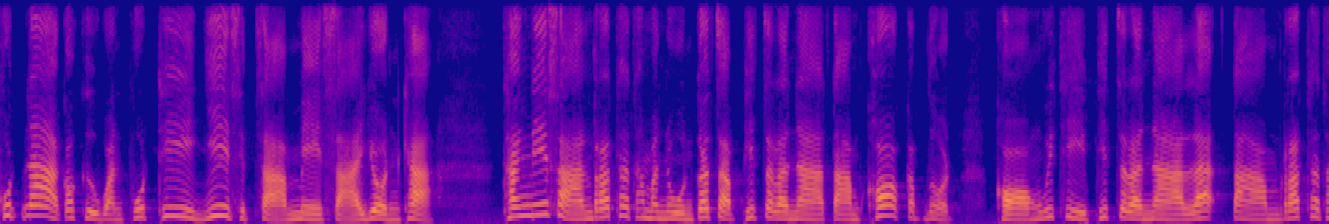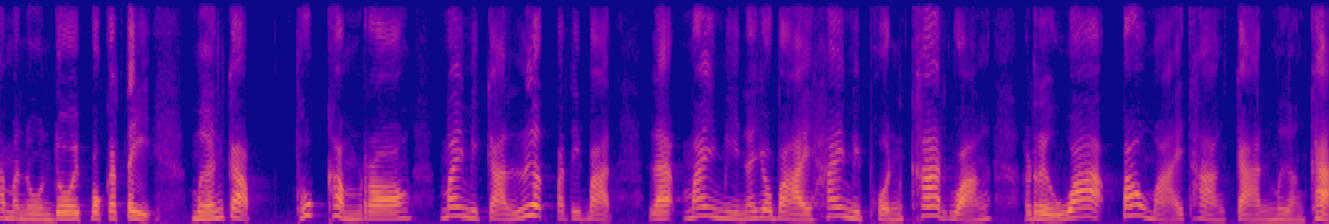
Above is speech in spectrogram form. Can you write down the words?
พุธหน้าก็คือวันพุธที่ 23 เมษายนค่ะ ทั้งนี้สารรัฐธรรมนูญก็จะพิจารณาตามข้อกำหนดของวิธีพิจารณาและตามรัฐธรรมนูญโดยปกติเหมือนกับทุกคำร้องไม่มีการเลือกปฏิบัติ และไม่มีนโยบายให้มีผลคาดหวัง หรือว่าเป้าหมายทางการเมืองค่ะ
